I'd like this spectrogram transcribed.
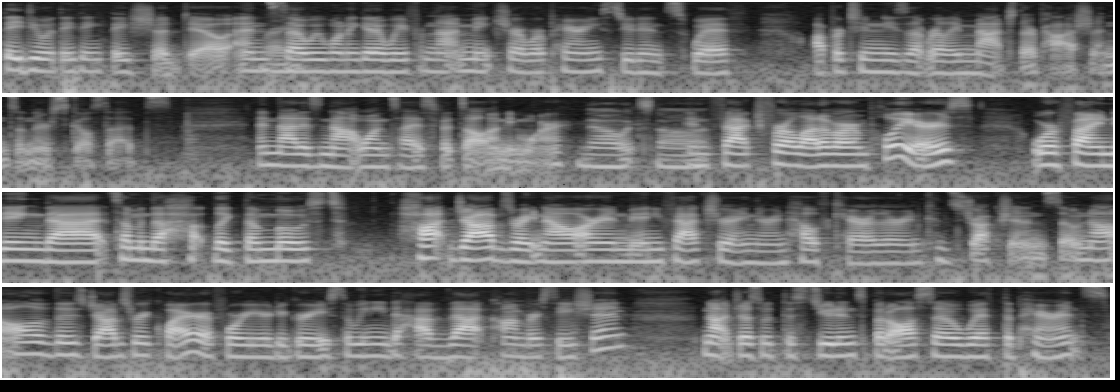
they do what they think they should do. And right. so we want to get away from that and make sure we're pairing students with opportunities that really match their passions and their skill sets. And that is not one size fits all anymore. No, it's not. In fact, for a lot of our employers, we're finding that some of the like the most hot jobs right now are in manufacturing, they're in healthcare, they're in construction. So not all of those jobs require a four-year degree. So we need to have that conversation not just with the students, but also with the parents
